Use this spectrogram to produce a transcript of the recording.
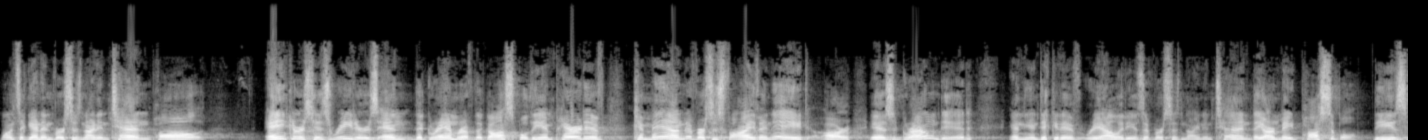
Once again, in verses 9 and 10, Paul anchors his readers in the grammar of the gospel. The imperative command of verses 5 and 8 are, is grounded in the indicative realities of verses 9 and 10. They are made possible. These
